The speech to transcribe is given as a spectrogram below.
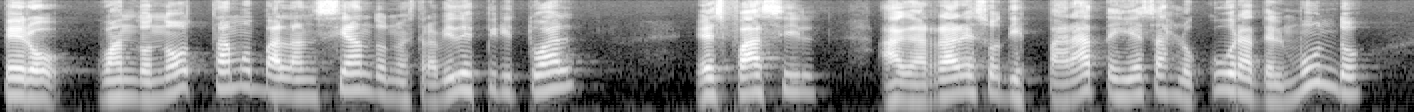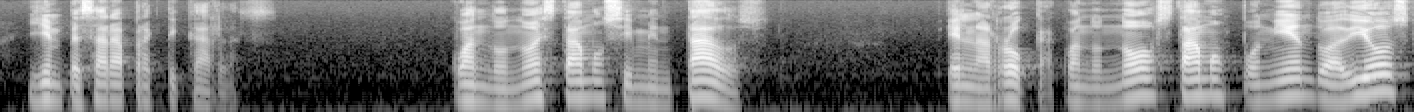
Pero cuando no estamos balanceando nuestra vida espiritual, es fácil agarrar esos disparates y esas locuras del mundo y empezar a practicarlas. Cuando no estamos cimentados en la roca. Cuando no estamos poniendo a Dios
